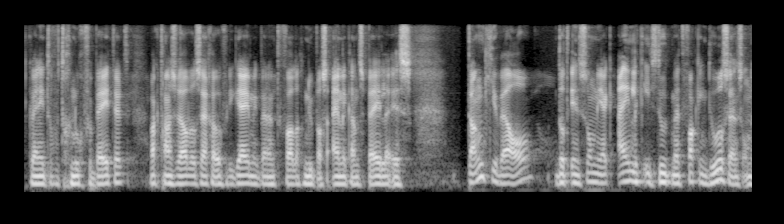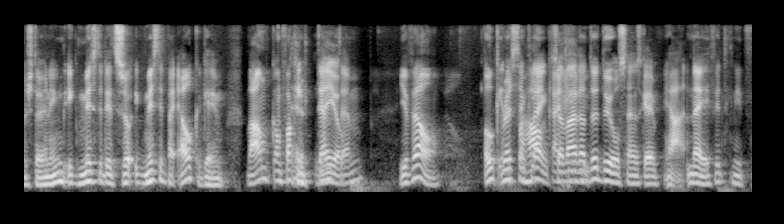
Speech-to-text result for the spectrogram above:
Ik weet niet of het genoeg verbetert. Wat ik trouwens wel wil zeggen over die game... ik ben er toevallig nu pas eindelijk aan het spelen... is dank je wel dat Insomniac eindelijk iets doet met fucking DualSense ondersteuning. Ik miste dit, zo, ik mis dit bij elke game. Waarom kan fucking Eh, nee. Temtem... Jawel. Ook in het Ratchet verhaal Clank, zij waren nu- de DualSense game. ja, nee, vind ik niet.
